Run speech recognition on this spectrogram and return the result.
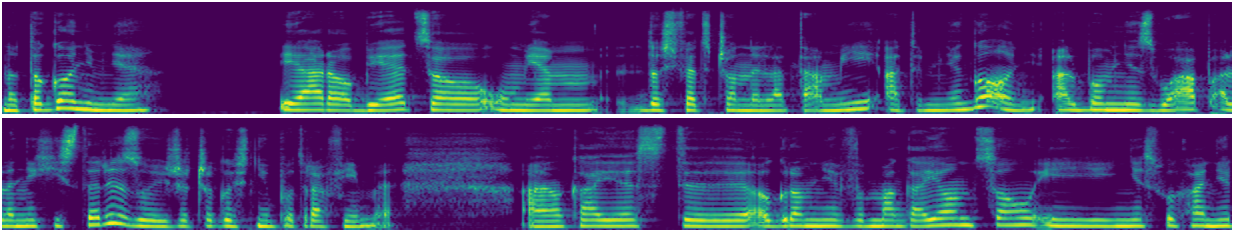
no to goni mnie. Ja robię, co umiem, doświadczony latami, a ty mnie goń. Albo mnie złap, ale nie histeryzuj, że czegoś nie potrafimy. Anka jest y, ogromnie wymagającą i niesłychanie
